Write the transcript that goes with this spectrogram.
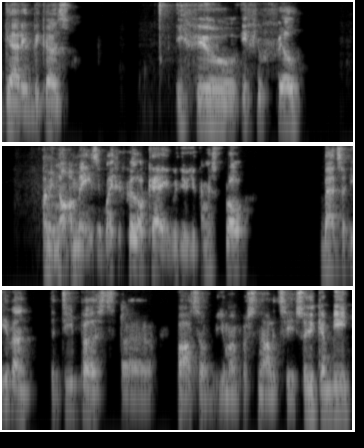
get it because if you if you feel I mean not amazing, but if you feel okay with you, you can explore better even the deepest uh, parts of human personality. So you can be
